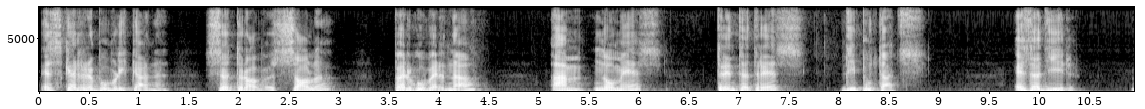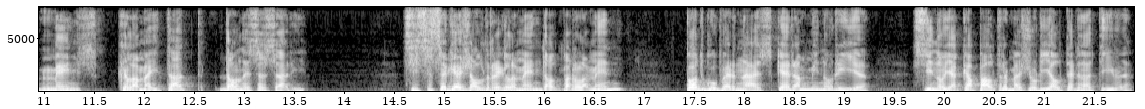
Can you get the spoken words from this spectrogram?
Esquerra Republicana se troba sola per governar amb només 33 diputats, és a dir, menys que la meitat del necessari. Si se segueix el reglament del Parlament, pot governar Esquerra en minoria, si no hi ha cap altra majoria alternativa.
